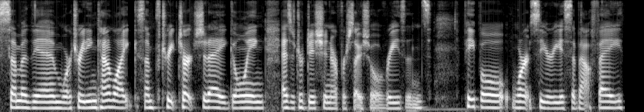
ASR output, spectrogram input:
Some of them were treating kind of like some treat church today, going as a tradition or for social reasons. People weren't serious about faith.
